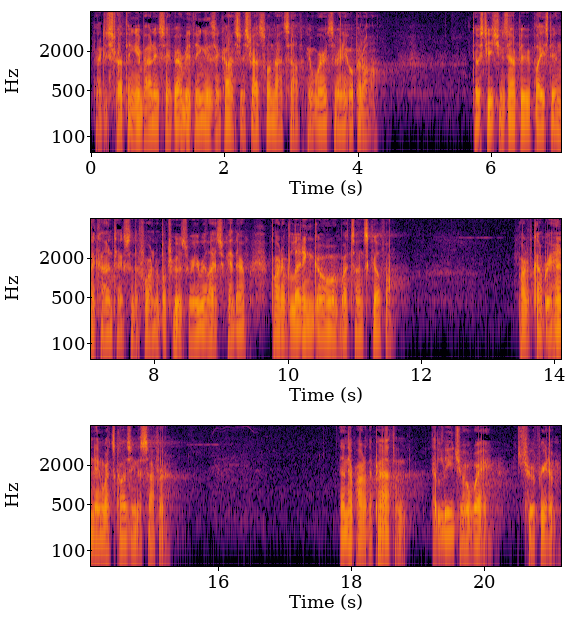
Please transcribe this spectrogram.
In fact, you start thinking about it and say, if everything is inconstant stressful, not self, okay, where is there any hope at all? Those teachings have to be placed in the context of the Four Noble Truths, where you realize, okay, they're part of letting go of what's unskillful part of comprehending what's causing the suffer. And they're part of the path that leads you away to true freedom.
